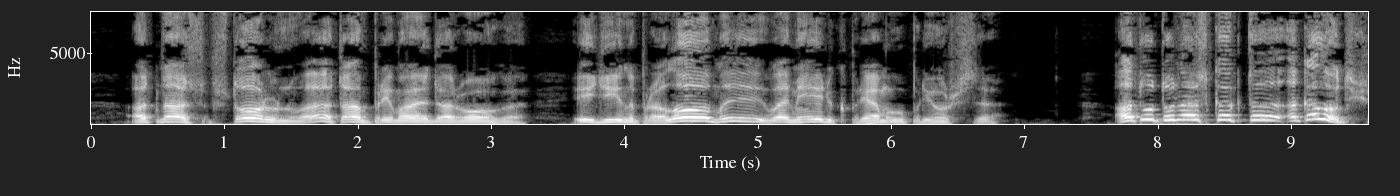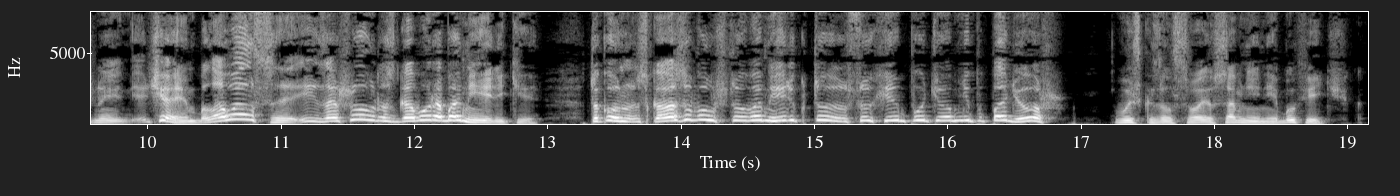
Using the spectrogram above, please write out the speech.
— От нас в сторону, а там прямая дорога. Иди на пролом и в Америку прямо упрешься. А тут у нас как-то околоточный чаем баловался, и зашел разговор об Америке. Так он сказывал, что в Америку-то сухим путем не попадешь, — высказал свое сомнение буфетчик.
